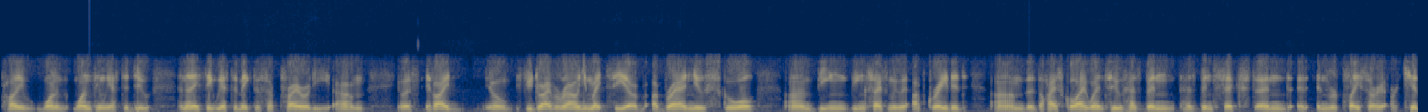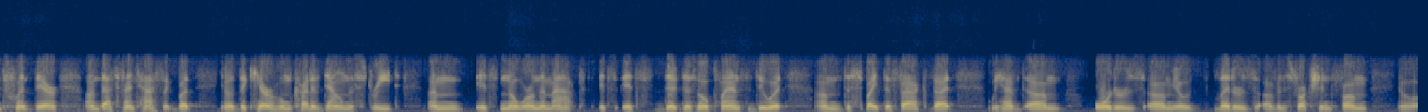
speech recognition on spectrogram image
probably one one thing we have to do. And then I think we have to make this a priority. Um, you know, if, if I, you know, if you drive around, you might see a, a brand new school um, being being seismically upgraded. Um, the, the high school I went to has been has been fixed and and replaced. Our, our kids went there. Um, that's fantastic. But you know, the care home kind of down the street, um, it's nowhere on the map. It's it's there, there's no plans to do it, um, despite the fact that we have um, orders, um, you know, letters of instruction from you know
